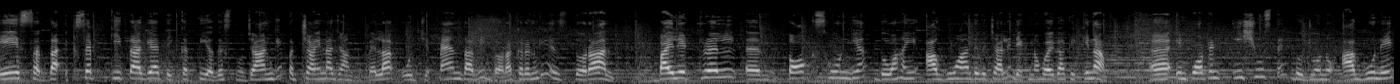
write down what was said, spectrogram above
ਇਹ ਸੱਦਾ ਐਕਸੈਪਟ ਕੀਤਾ ਗਿਆ ਤੇ 31 ਅਗਸਤ ਨੂੰ ਜਾਣਗੇ। ਪਰ ਚਾਈਨਾ ਜਾਣ ਤੋਂ ਪਹਿਲਾਂ ਉਹ ਜਾਪਾਨ ਦਾ ਵੀ ਦੌਰਾ ਕਰਨਗੇ। ਇਸ ਦੌਰਾਨ ਬਾਇਲੇਟਰਲ ਟਾਕਸ ਹੋਣਗੀਆਂ। ਦੋਹਾਂ ਹੀ ਆਗੂਆਂ ਦੇ ਵਿਚਾਲੇ ਦੇਖਣਾ ਹੋਏਗਾ ਕਿ ਕਿੰਨਾ ਇੰਪੋਰਟੈਂਟ ਇਸ਼ੂਜ਼ ਤੇ, ਦੋ ਦੋਨੋਂ ਆਗੂ ਨੇ,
